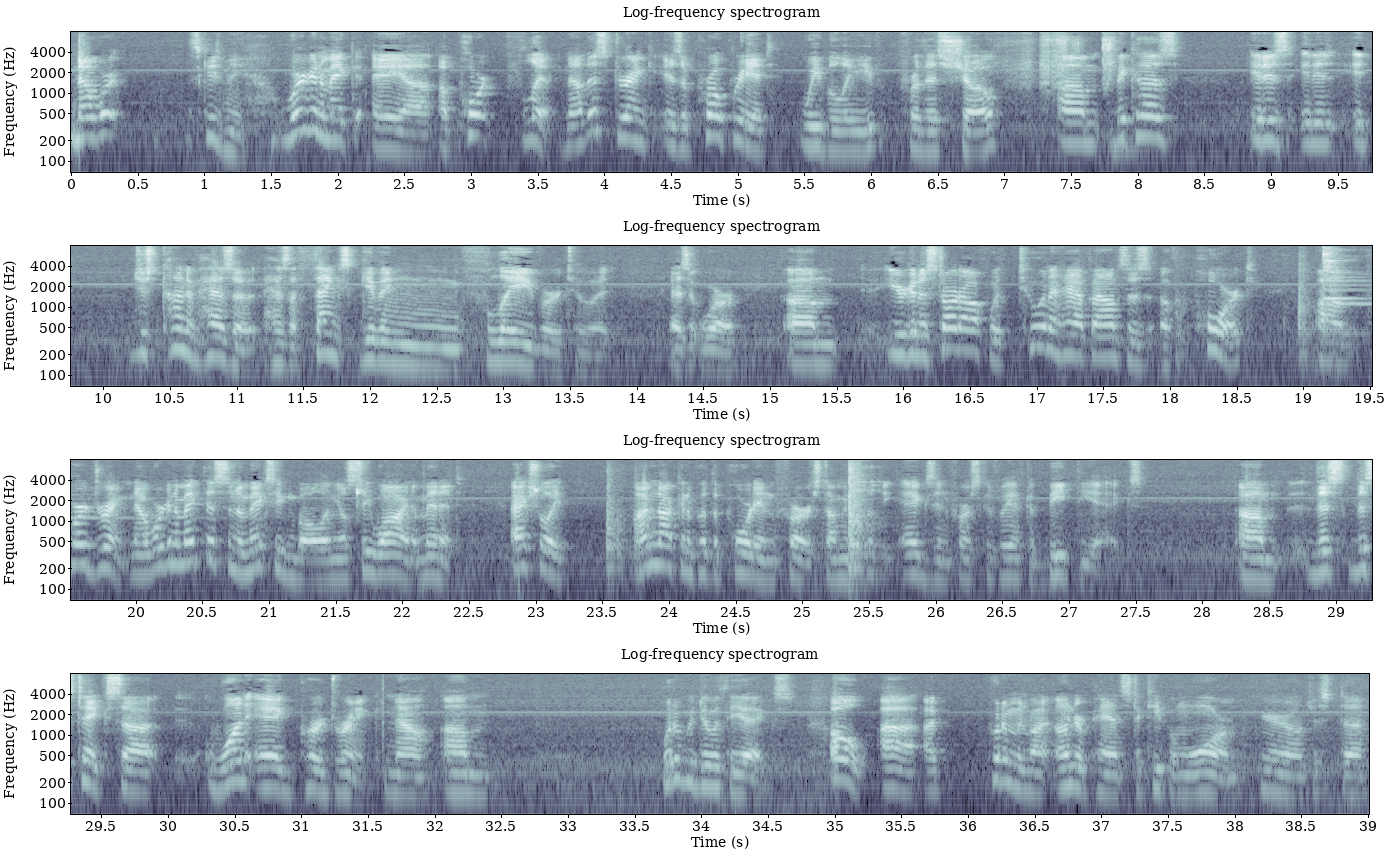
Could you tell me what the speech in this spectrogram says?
Now we're, excuse me, we're going to make a, uh, a port flip. Now this drink is appropriate, we believe, for this show, um, because it is it is it just kind of has a has a Thanksgiving flavor to it, as it were. Um, you're going to start off with two and a half ounces of port um, per drink. Now we're going to make this in a mixing bowl, and you'll see why in a minute. Actually, I'm not going to put the port in first. I'm going to put the eggs in first because we have to beat the eggs. Um, this this takes uh, one egg per drink. Now, um, what did we do with the eggs? Oh, uh, I put them in my underpants to keep them warm. Here, I'll just uh,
